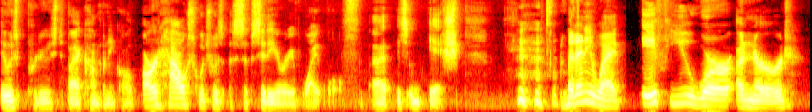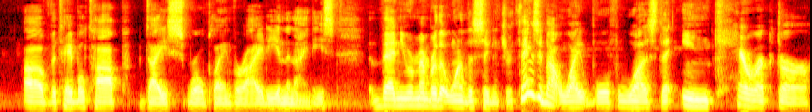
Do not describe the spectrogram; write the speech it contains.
It was produced by a company called Arthaus, which was a subsidiary of White Wolf, uh, ish. but anyway, if you were a nerd of the tabletop dice role playing variety in the 90s, then you remember that one of the signature things about White Wolf was the in character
